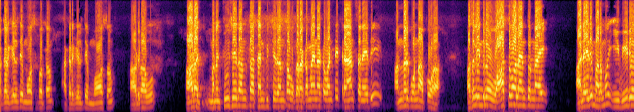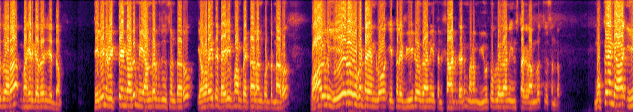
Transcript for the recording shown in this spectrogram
అక్కడికి వెళ్తే మోసపోతాం అక్కడికి వెళ్తే మోసం ఆడరావు ఆడ మనం చూసేదంతా కనిపించేదంతా ఒక రకమైనటువంటి ట్రాన్స్ అనేది అందరికి ఉన్న అపోహ. అసలు ఇందులో వాస్తవాలు ఎంత ఉన్నాయి అనేది మనము ఈ వీడియో ద్వారా బహిర్గతం చేద్దాం. తెలియని వ్యక్తి ఏం కాదు మీ అందరికి చూసుంటారు. ఎవరైతే డైరీ ఫామ్ పెట్టాలనుకుంటున్నారో వాళ్ళు ఏదో ఒక టైంలో ఇతని వీడియో కానీ ఇతని షార్ట్ కానీ మనం యూట్యూబ్లో కానీ ఇన్స్టాగ్రామ్లో చూసుంటాం. ముఖ్యంగా ఈ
